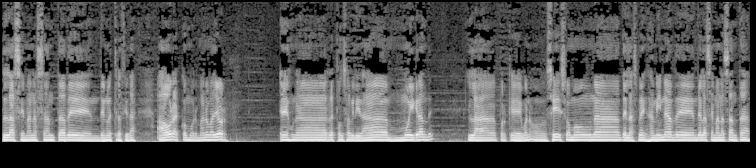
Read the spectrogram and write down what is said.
la Semana Santa de, de nuestra ciudad. Ahora, como hermano mayor, es una responsabilidad muy grande la porque bueno sí somos una de las benjaminas de, de la Semana Santa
